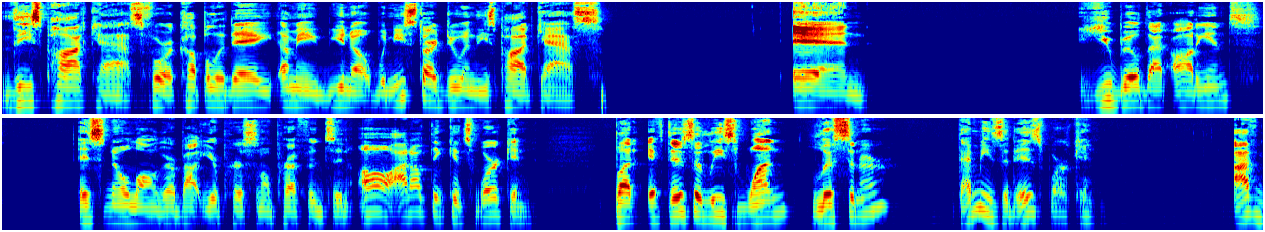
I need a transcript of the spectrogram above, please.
these podcasts for a couple of days, I mean, you know, when you start doing these podcasts and you build that audience, it's no longer about your personal preference and, oh, I don't think it's working. But if there's at least one listener, that means it is working. I've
